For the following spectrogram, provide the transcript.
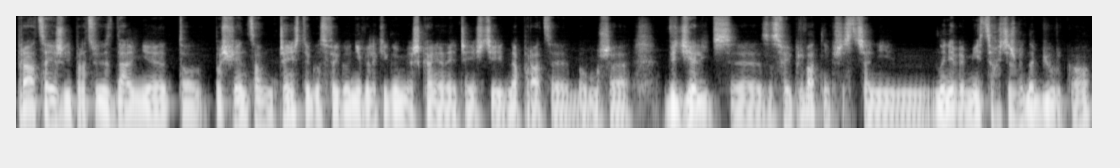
Praca, jeżeli pracuję zdalnie, to poświęcam część tego swojego niewielkiego mieszkania najczęściej na pracę, bo muszę wydzielić ze swojej prywatnej przestrzeni, no nie wiem, miejsce chociażby na biurko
